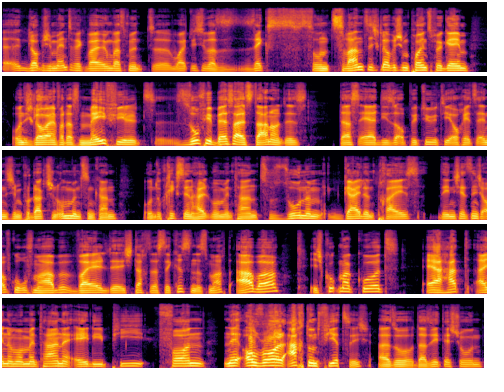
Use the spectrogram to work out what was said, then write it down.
äh, glaube ich, im Endeffekt war irgendwas mit äh, Wide Receiver 26, glaube ich, in Points per Game. Und ich glaube einfach, dass Mayfield so viel besser als Darnold ist, dass er diese Opportunity auch jetzt endlich in Production ummünzen kann. Und du kriegst den halt momentan zu so einem geilen Preis, den ich jetzt nicht aufgerufen habe, weil ich dachte, dass der Christian das macht. Aber ich guck mal kurz. Er hat eine momentane ADP von, ne, overall 48. Also da seht ihr schon,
